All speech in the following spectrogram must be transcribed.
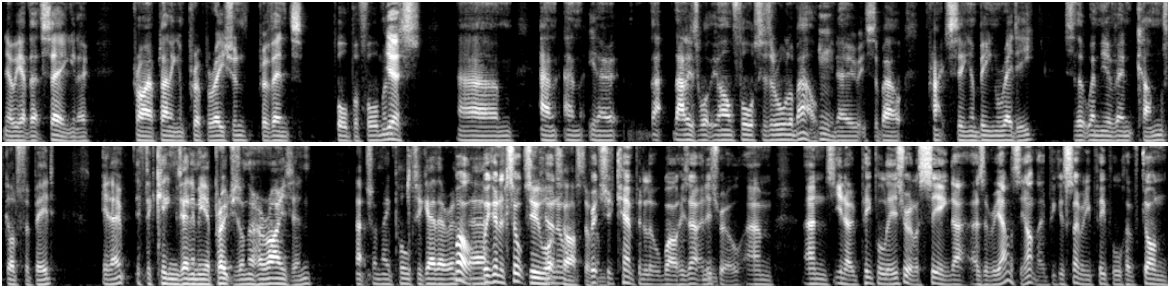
you know, we have that saying, you know, prior planning and preparation prevents poor performance. Yes. Um, and and you know that that is what the armed forces are all about. Mm. You know, it's about practicing and being ready so that when the event comes, God forbid, you know, if the king's enemy approaches on the horizon, that's when they pull together and Well, uh, we're going to talk to Colonel. Richard Kemp in a little while. He's out in Israel. Um, and, you know, people in Israel are seeing that as a reality, aren't they? Because so many people have gone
